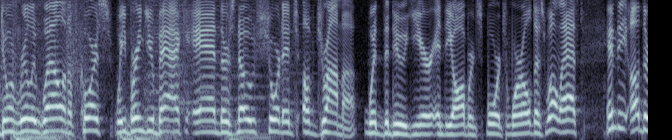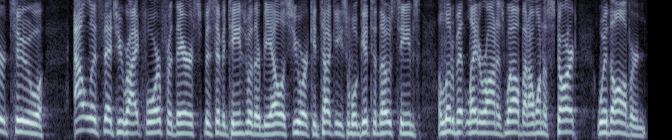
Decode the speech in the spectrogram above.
Doing really well, and of course, we bring you back, and there's no shortage of drama with the new year in the Auburn sports world, as well as in the other two outlets that you write for for their specific teams, whether it be LSU or Kentucky. So we'll get to those teams a little bit later on as well. But I want to start with Auburn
